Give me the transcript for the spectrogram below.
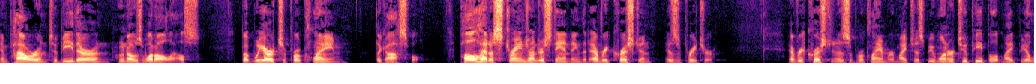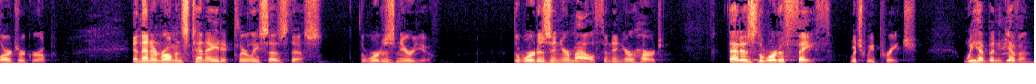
empower and to be there and who knows what all else but we are to proclaim the gospel. Paul had a strange understanding that every Christian is a preacher. Every Christian is a proclaimer. It might just be one or two people, it might be a larger group. And then in Romans 10:8 it clearly says this, the word is near you. The word is in your mouth and in your heart. That is the word of faith which we preach. We have been given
